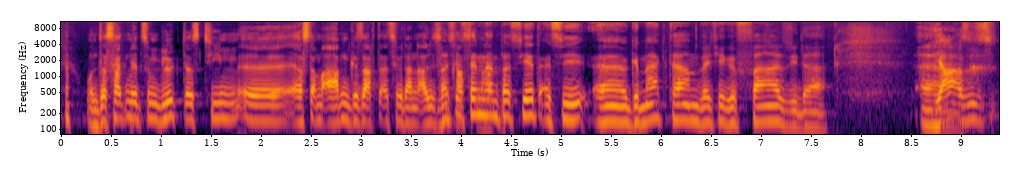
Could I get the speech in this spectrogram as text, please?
Und das hat mir zum Glück das Team äh, erst am Abend gesagt, als wir dann alles Was ist denn dann hatten. passiert, als Sie äh, gemerkt haben, welche Gefahr Sie da Ja, also es,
